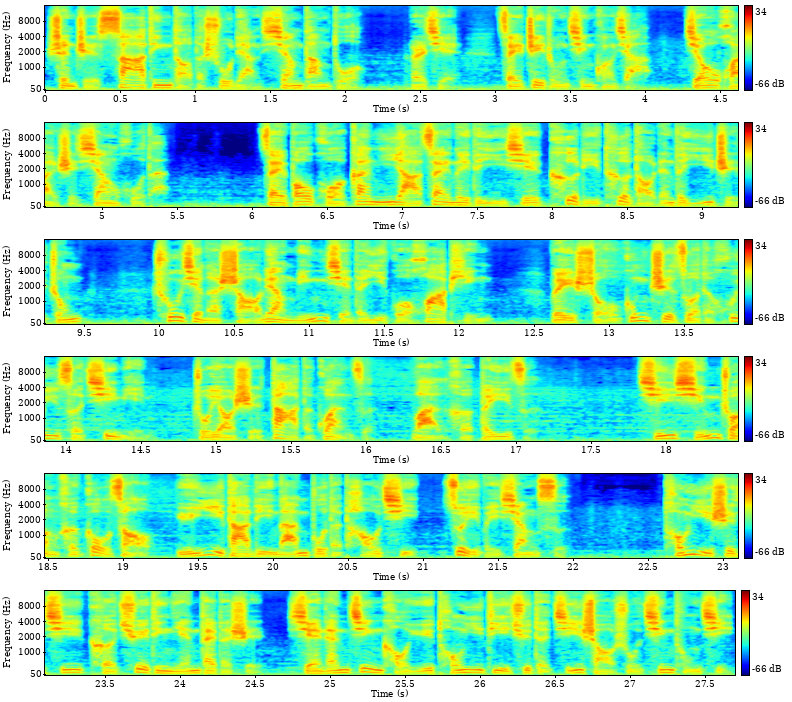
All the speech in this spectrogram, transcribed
甚至撒丁岛的数量相当多，而且在这种情况下，交换是相互的。在包括甘尼亚在内的一些克里特岛人的遗址中，出现了少量明显的异国花瓶，为手工制作的灰色器皿，主要是大的罐子、碗和杯子，其形状和构造与意大利南部的陶器最为相似。同一时期可确定年代的是，显然进口于同一地区的极少数青铜器，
